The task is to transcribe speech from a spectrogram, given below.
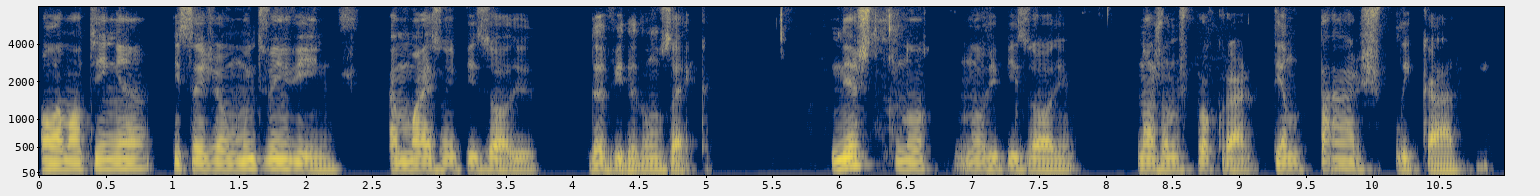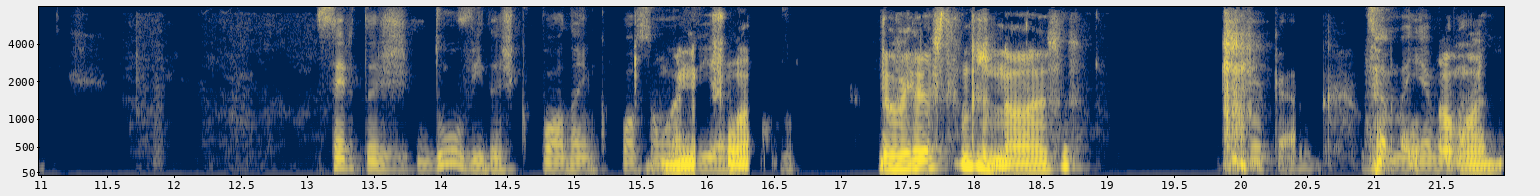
Olá, maltinha, e sejam muito bem-vindos a mais um episódio da Vida de um Zeca. Neste no- novo episódio, nós vamos procurar tentar explicar certas dúvidas que podem, que possam Mano, haver dúvidas temos nós. acaso. Também é Oh, verdade. mano.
